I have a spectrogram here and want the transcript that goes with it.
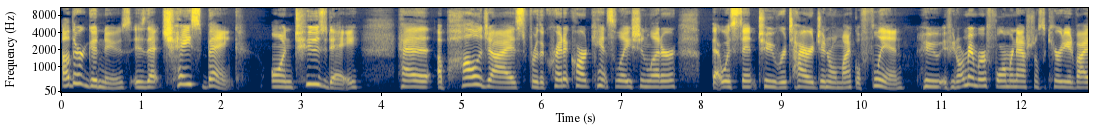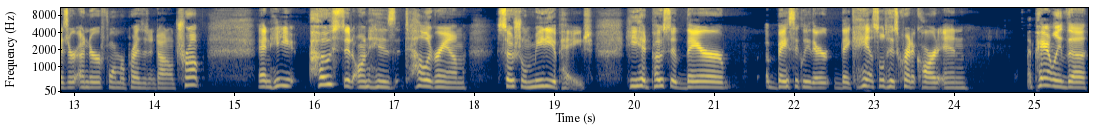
other good news is that Chase Bank on Tuesday had apologized for the credit card cancellation letter that was sent to retired General Michael Flynn, who, if you don't remember, former national security advisor under former President Donald Trump. And he posted on his Telegram social media page, he had posted their basically their they canceled his credit card and apparently the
